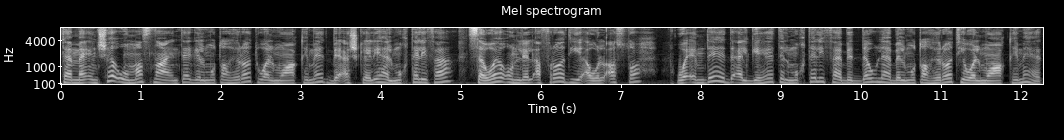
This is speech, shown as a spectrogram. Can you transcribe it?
تم إنشاء مصنع إنتاج المطهرات والمعقمات بأشكالها المختلفة سواء للأفراد أو الأسطح وإمداد الجهات المختلفة بالدولة بالمطهرات والمعقمات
